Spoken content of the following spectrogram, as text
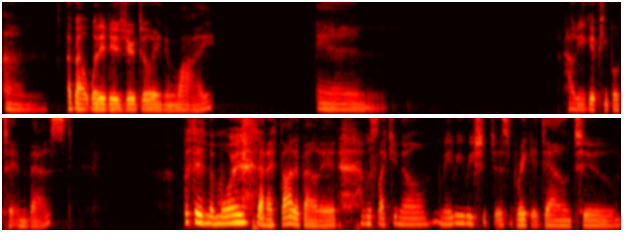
um, about what it is you're doing and why? And how do you get people to invest? But then the more that I thought about it, I was like, you know, maybe we should just break it down to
